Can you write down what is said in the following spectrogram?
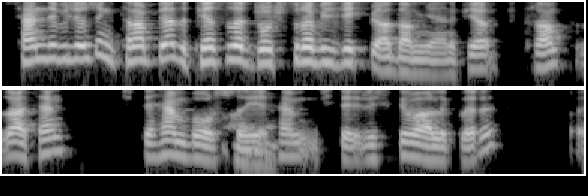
sen de biliyorsun ki Trump biraz da piyasaları coşturabilecek bir adam yani. Trump zaten işte hem borsayı Aynen. hem işte riskli varlıkları e,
